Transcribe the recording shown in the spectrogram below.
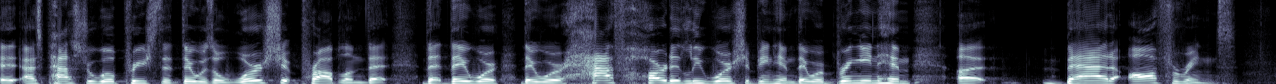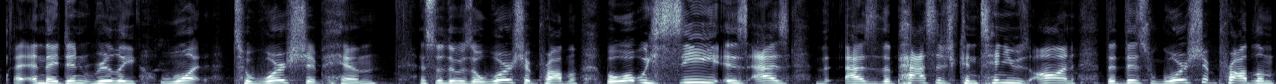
as Pastor Will preached, that there was a worship problem, that, that they were, they were half heartedly worshiping him. They were bringing him uh, bad offerings, and they didn't really want to worship him. And so there was a worship problem. But what we see is as, as the passage continues on, that this worship problem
